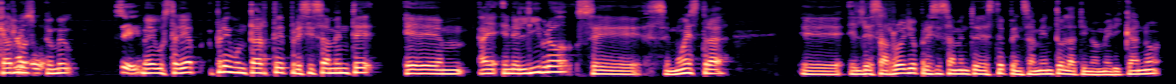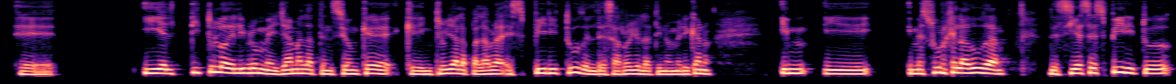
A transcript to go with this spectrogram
Carlos, me, gustaría preguntarte precisamente, em, en el libro se, muestra eh, el desarrollo precisamente de este pensamiento latinoamericano eh, y el título del libro me llama la atención que, que incluya la palabra espíritu del desarrollo latinoamericano. Y, me surge la duda de si ese espíritu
